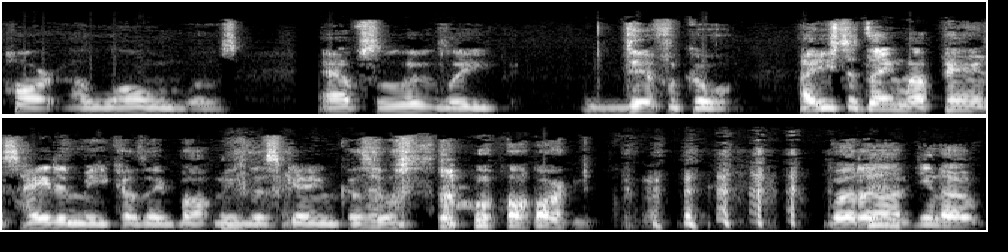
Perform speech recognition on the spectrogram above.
part alone was absolutely difficult. I used to think my parents hated me because they bought me this game because it was so hard. but uh, you know,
